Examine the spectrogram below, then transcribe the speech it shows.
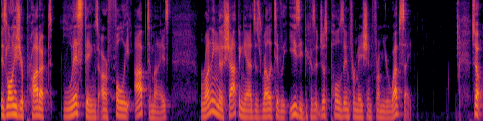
as long as your product listings are fully optimized, running the shopping ads is relatively easy because it just pulls information from your website. So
